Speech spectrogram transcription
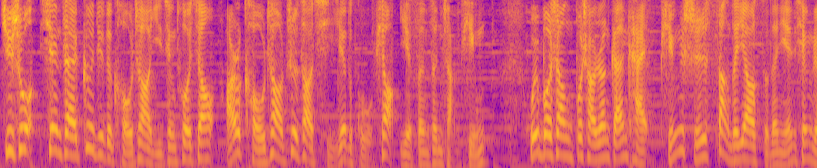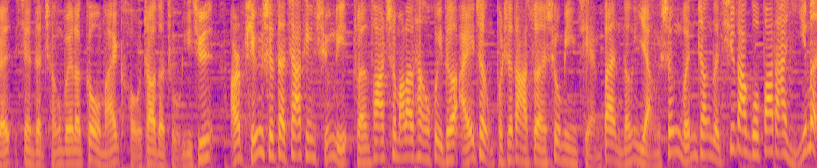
据说现在各地的口罩已经脱销，而口罩制造企业的股票也纷纷涨停。微博上不少人感慨，平时丧得要死的年轻人，现在成为了购买口罩的主力军。而平时在家庭群里转发吃麻辣烫会得癌症、不吃大蒜寿命减半等养生文章的七大姑八大姨们，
